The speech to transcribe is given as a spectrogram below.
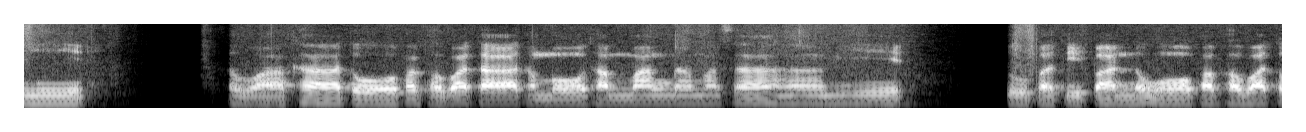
มิสวาคาโตภควตาธรรมโมธรรมังนามาสามิ สุปฏิปันโนภะคะวะโต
